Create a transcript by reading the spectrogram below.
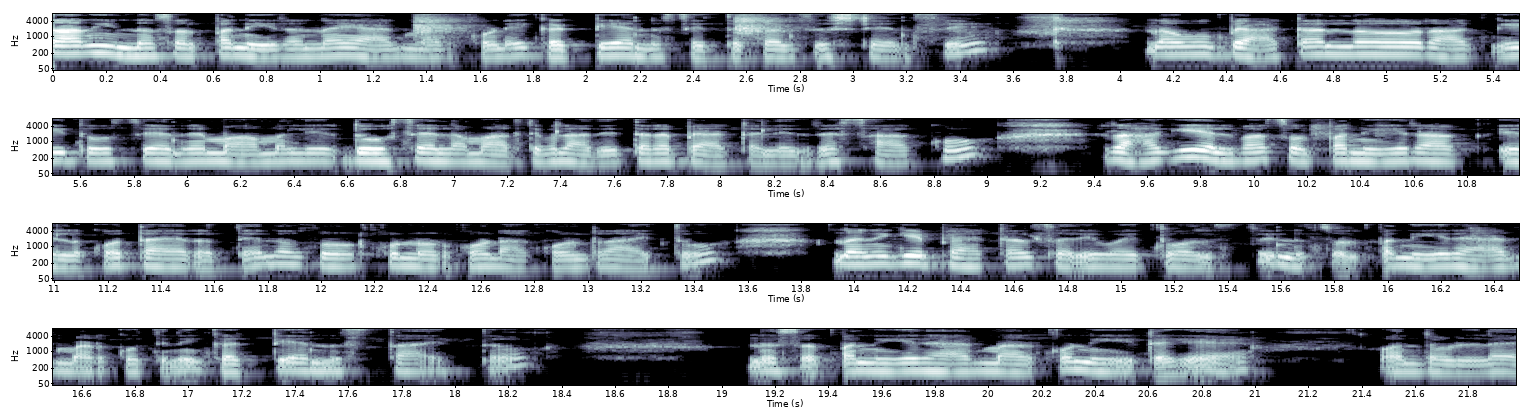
ನಾನು ಇನ್ನೂ ಸ್ವಲ್ಪ ನೀರನ್ನು ಆ್ಯಡ್ ಮಾಡಿಕೊಂಡೆ, ಗಟ್ಟಿ ಅನ್ನಿಸ್ತಿತ್ತು ಕನ್ಸಿಸ್ಟೆನ್ಸಿ ನಾವು ಬ್ಯಾಟಲ್ ರಾಗಿ ದೋಸೆ ಅಂದರೆ ಮಾಮೂಲಿ ದೋಸೆ ಎಲ್ಲ ಮಾಡ್ತೀವಲ್ಲ, ಅದೇ ಥರ ಬ್ಯಾಟಲ್ ಇದ್ದರೆ ಸಾಕು. ರಾಗಿ ಅಲ್ವಾ ಸ್ವಲ್ಪ ನೀರು ಹಾಕಿ, ಎಳ್ಕೊತಾ ಇರುತ್ತೆ, ನಾವು ನೋಡ್ಕೊಂಡು ನೋಡ್ಕೊಂಡು ಹಾಕೊಂಡ್ರೆ ಆಯಿತು. ನನಗೆ ಬ್ಯಾಟಲ್ ಸರಿ ಹೋಯ್ತು ಅನಿಸ್ತು, ಇನ್ನು ಸ್ವಲ್ಪ ನೀರು ಆ್ಯಡ್ ಮಾಡ್ಕೋತೀನಿ, ಗಟ್ಟಿ ಅನ್ನಿಸ್ತಾ ಇತ್ತು. ಇನ್ನು ಸ್ವಲ್ಪ ನೀರು ಆ್ಯಡ್ ಮಾಡ್ಕೊಂಡು ನೀಟಾಗೆ ಒಂದೊಳ್ಳೆ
